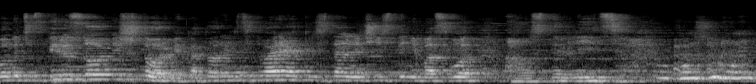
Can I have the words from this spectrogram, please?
Комнате с бирюзовыми шторами, которые олицетворяют кристально чистый небосвод Аустерлица. о, боже мой,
